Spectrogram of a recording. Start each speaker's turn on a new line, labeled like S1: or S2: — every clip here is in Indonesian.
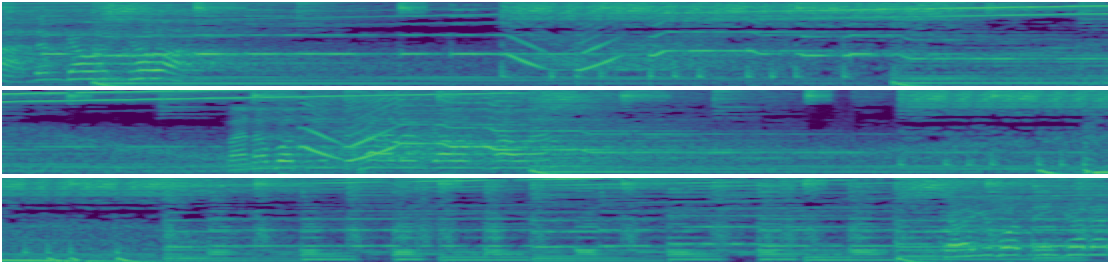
S1: Dan kawan-kawan. Mana buat Indra dan kawan-kawan? Sekali lagi buat Indra dan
